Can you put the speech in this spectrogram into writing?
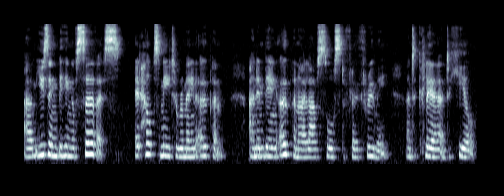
um, using being of service, it helps me to remain open. And in being open, I allow source to flow through me and to clear and to heal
